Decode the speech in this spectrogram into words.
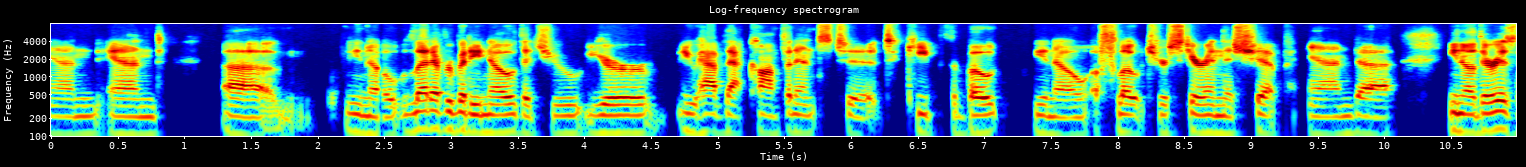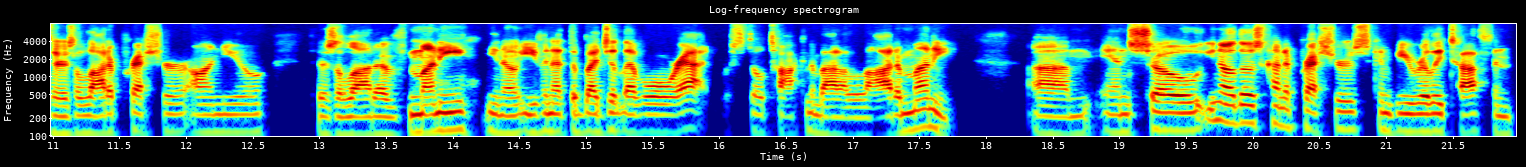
and and um, you know let everybody know that you you're you have that confidence to to keep the boat you know afloat. You're steering this ship. And uh, you know there is there's a lot of pressure on you. There's a lot of money you know even at the budget level we're at we're still talking about a lot of money um, and so you know those kind of pressures can be really tough and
